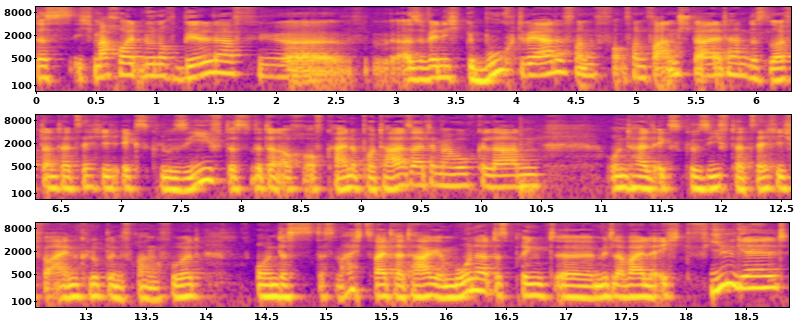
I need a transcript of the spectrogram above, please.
dass ich mache heute nur noch Bilder für, also wenn ich gebucht werde von, von Veranstaltern, das läuft dann tatsächlich exklusiv, das wird dann auch auf keine Portalseite mehr hochgeladen und halt exklusiv tatsächlich für einen Club in Frankfurt. Und das, das mache ich zwei, drei Tage im Monat, das bringt äh, mittlerweile echt viel Geld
